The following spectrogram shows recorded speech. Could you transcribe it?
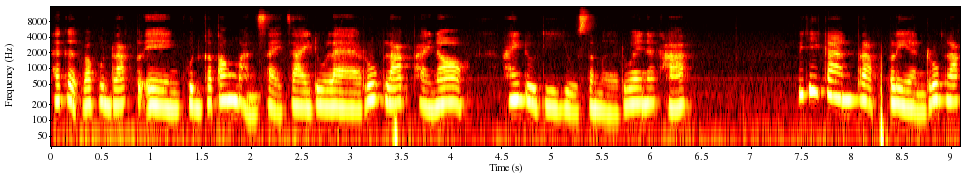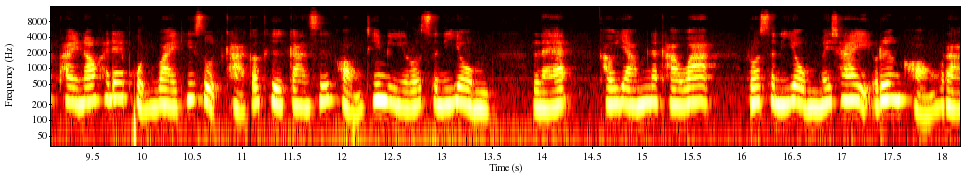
ถ้าเกิดว่าคุณรักตัวเอง คุณก็ต้องหมั่นใส่ใจดูแลรูปลักษณ์ภายนอก ให้ดูดีอยู่เสมอด้วยนะคะ วิธีการปรับเปลี่ยนรูปลักษณ์ภายนอกให้ได้ผลไวที่สุดค่ะ ก็คือการซื้อของที่มีรสนิยม และเขาย้ำนะคะว่ารสนิยมไม่ใช่เรื่องของรา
